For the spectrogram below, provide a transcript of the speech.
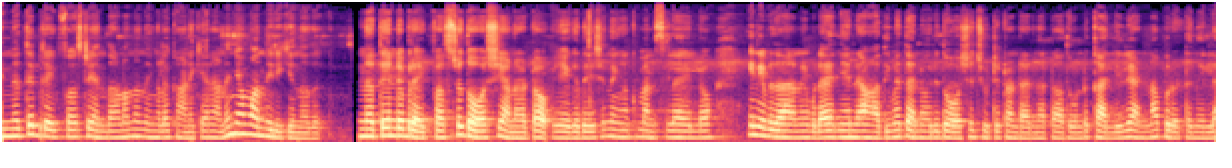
ഇന്നത്തെ ബ്രേക്ക്ഫാസ്റ്റ് എന്താണെന്ന് നിങ്ങളെ കാണിക്കാനാണ് ഞാൻ വന്നിരിക്കുന്നത്. ഇന്നത്തെ എന്റെ ബ്രേക്ക്ഫാസ്റ്റ് ദോശയാണ് കേട്ടോ. ഏകദേശം നിങ്ങൾക്ക് മനസ്സിലായല്ലോ. ഇനി ഇതാണ് ഇവിടെ ഞാൻ ആദ്യമേ തന്നെ ഒരു ദോശ ചുട്ടിട്ടുണ്ടായിരുന്നു കേട്ടോ. അതുകൊണ്ട് കല്ലിൽ എണ്ണ പുരട്ടുന്നില്ല.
